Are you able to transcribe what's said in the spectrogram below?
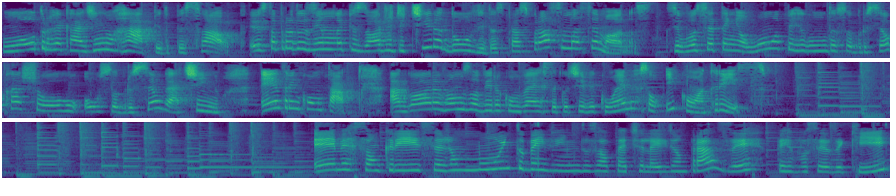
Um outro recadinho rápido, pessoal. Eu estou produzindo um episódio de Tira Dúvidas para as próximas semanas. Se você tem alguma pergunta sobre o seu cachorro ou sobre o seu gatinho, entre em contato. Agora vamos ouvir ouvir a conversa que eu tive com Emerson e com a Cris? Emerson, Cris, sejam muito bem-vindos ao Pet Lady. É um prazer ter vocês aqui.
